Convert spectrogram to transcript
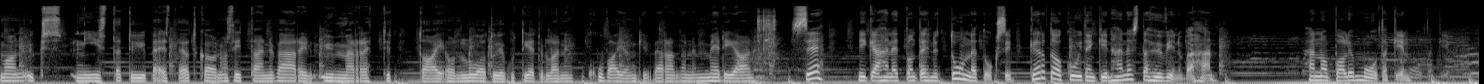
Mä oon yksi niistä tyypeistä, jotka on osittain väärin ymmärretty tai on luotu joku tietynlainen kuva jonkin verran tonne mediaan. Se, mikä hänet on tehnyt tunnetuksi, kertoo kuitenkin hänestä hyvin vähän. Hän on paljon muutakin. muutakin.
